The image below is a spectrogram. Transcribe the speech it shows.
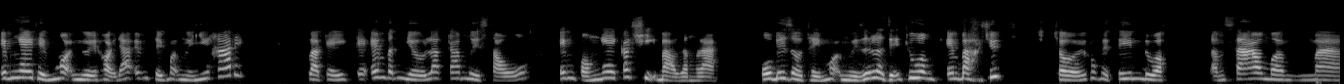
em nghe thấy mọi người hỏi đáp em thấy mọi người như hát ấy. Và cái cái em vẫn nhớ là K16 em có nghe các chị bảo rằng là ô bây giờ thấy mọi người rất là dễ thương. Em bảo chứ trời ơi không thể tin được. Làm sao mà mà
